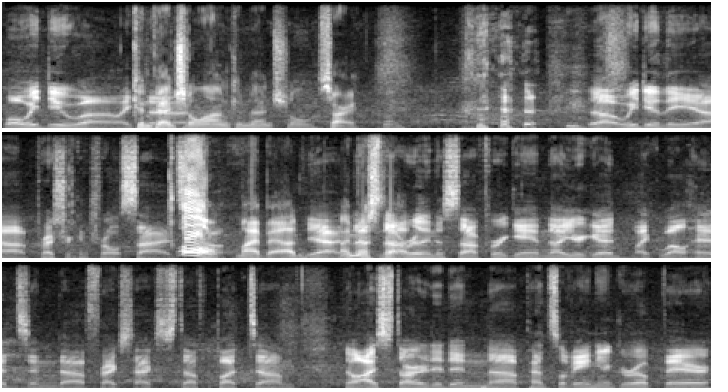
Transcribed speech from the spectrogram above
well, we do uh, like Conventional, unconventional. Sorry. Uh, we do the uh, pressure control side. Oh, my bad. Yeah, I not, missed not that. really in the software game. No, you're good. Like well heads and uh, frac stacks and stuff. But um, no, I started in uh, Pennsylvania. Grew up there.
